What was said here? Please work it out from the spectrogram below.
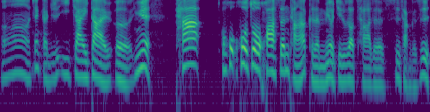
哦，这样感觉是一加一大于二，因为他或或做花生糖，他可能没有接触到茶的市场，可是。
